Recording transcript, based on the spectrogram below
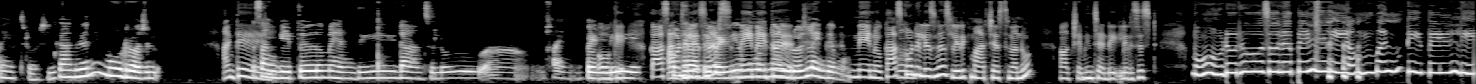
ఐదు రోజులు. కాదు కానీ మూడు రోజులు. అంటే సంగీత్ మెహందీ డాన్సులు నేను కాసుకోండి లిజినెస్ లిరిక్ మార్చేస్తున్నాను. ఆ, క్షమించండి లిరిసిస్ట్. మూడు రోజుల పెళ్ళి అమ్మంటి పెళ్ళి.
